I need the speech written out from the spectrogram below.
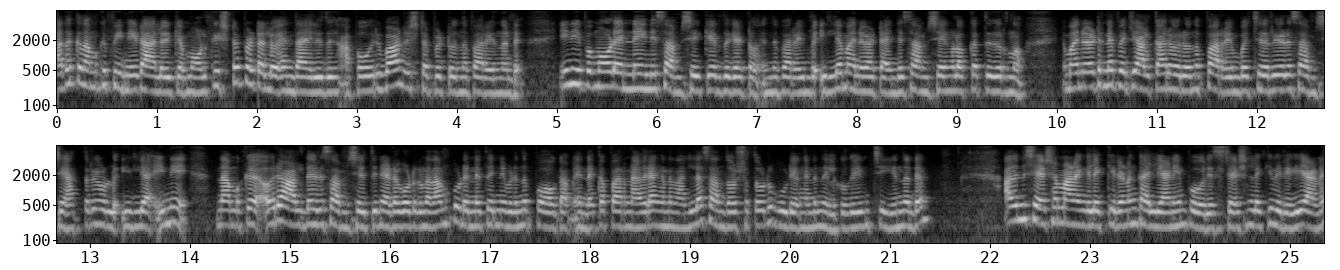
അതൊക്കെ നമുക്ക് പിന്നീട് ആലോചിക്കാം. മോൾക്ക് ഇഷ്ടപ്പെട്ടല്ലോ എന്തായാലും ഇത്. അപ്പോൾ ഒരുപാട് ഇഷ്ടപ്പെട്ടു എന്ന് പറയുന്നുണ്ട്. ഇനിയിപ്പോൾ മോൾ എന്നെ ഇനി സംശയിക്കരുത് കേട്ടോ എന്ന് പറയുമ്പോൾ ഇല്ല മനുവേട്ട എന്റെ സംശയങ്ങളൊക്കെ തീർന്നു. മനുവേട്ടനെ പറ്റി ആൾക്കാർ ഓരോന്ന് പറയുമ്പോൾ ചെറിയൊരു സംശയം അത്രയേ ഉള്ളൂ. ഇല്ല ഇനി നമുക്ക് ഒരാളുടെ ഒരു സംശയത്തിന് ഇട കൊടുക്കണം. നമുക്ക് ഉടനെ തന്നെ ഇവിടുന്ന് പോകാം എന്നൊക്കെ പറഞ്ഞ് അവരങ്ങനെ നല്ല സന്തോഷത്തോടു കൂടി അങ്ങനെ നിൽക്കുകയും ചെയ്യുന്നുണ്ട്. അതിനുശേഷമാണെങ്കിൽ കിരണും കല്യാണിയും പോലീസ് സ്റ്റേഷനിലേക്ക് വരികയാണ്.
